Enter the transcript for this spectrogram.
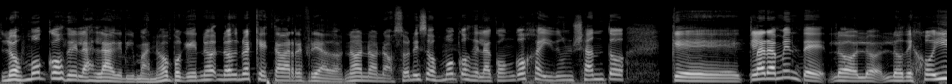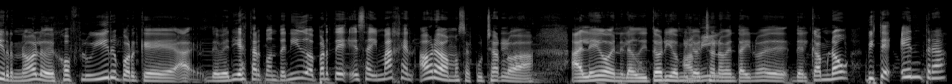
los mocos de las lágrimas, ¿no? Porque no, no, no es que estaba resfriado, no, no, no, son esos mocos de la congoja y de un llanto que claramente lo, lo- lo dejó ir, ¿no? Lo dejó fluir porque ah, debería estar contenido. Aparte, esa imagen, ahora vamos a escucharlo a, a Leo en el auditorio mí- 1899 de- del Camp Nou. ¿Viste? Entra.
